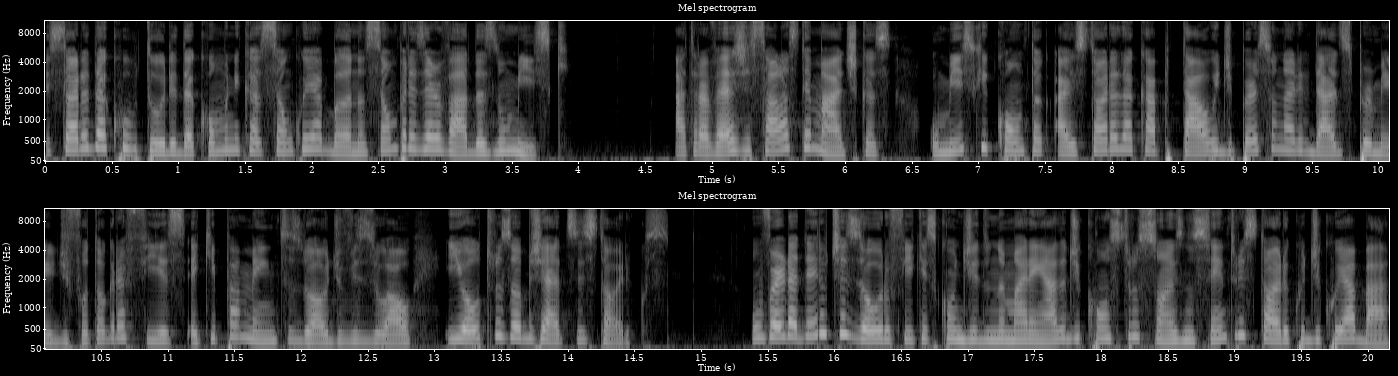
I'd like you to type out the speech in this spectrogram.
História da cultura e da comunicação cuiabana são preservadas no MISC. Através de salas temáticas, o MISC conta a história da capital e de personalidades por meio de fotografias, equipamentos do audiovisual e outros objetos históricos. Um verdadeiro tesouro fica escondido no emaranhado de construções no centro histórico de Cuiabá.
